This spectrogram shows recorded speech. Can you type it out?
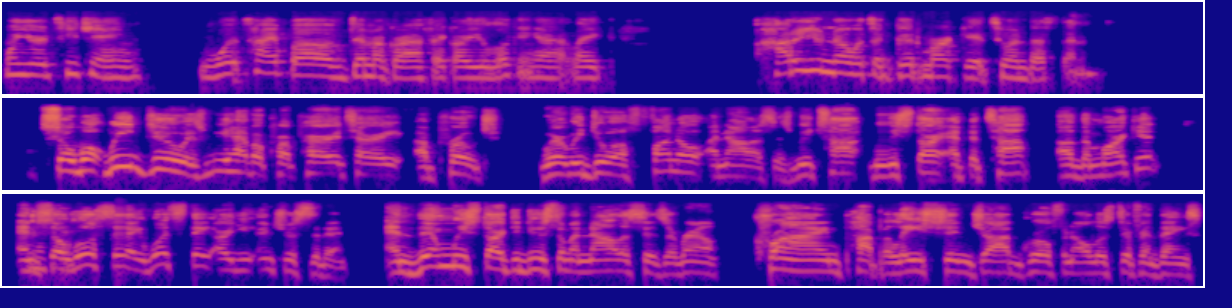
when you're teaching, what type of demographic are you looking at? Like, how do you know it's a good market to invest in? So, what we do is we have a proprietary approach where we do a funnel analysis. We talk, we start at the top of the market. And okay. so we'll say, what state are you interested in? And then we start to do some analysis around crime, population, job growth, and all those different things.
